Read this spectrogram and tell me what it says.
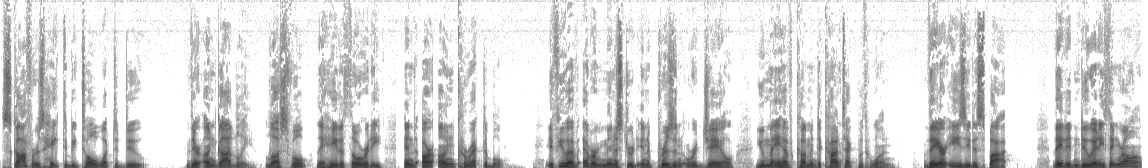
Scoffers hate to be told what to do. They're ungodly, lustful, they hate authority, and are uncorrectable. If you have ever ministered in a prison or a jail, you may have come into contact with one. They are easy to spot. They didn't do anything wrong.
